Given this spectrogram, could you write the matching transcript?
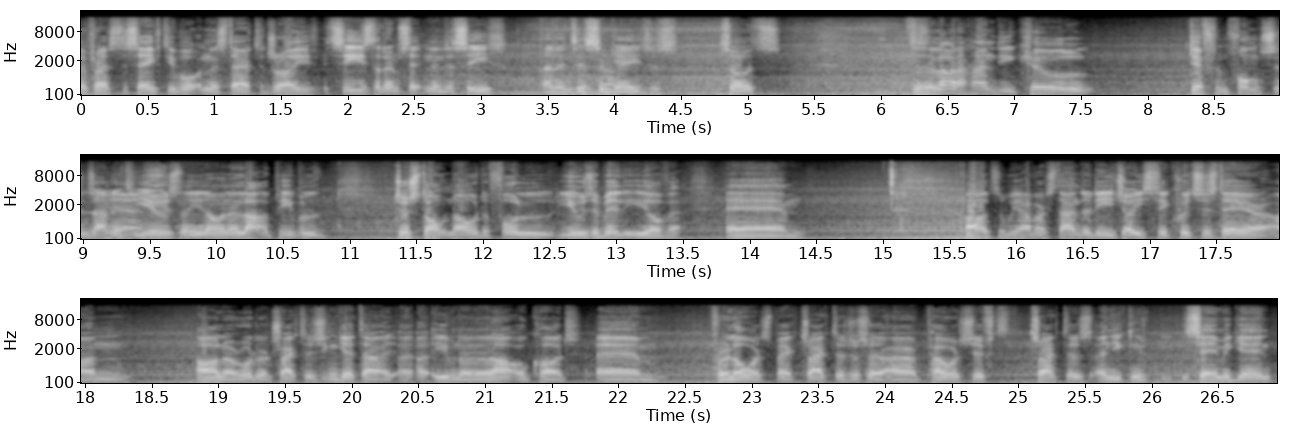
If I press the safety button and start to drive, it sees that I'm sitting in the seat and it disengages. So it's there's a lot of handy, cool, different functions on it to use. now, You know, and a lot of people just don't know the full usability of it. Um, also, we have our standard E joystick, which is there on all our other tractors. You can get that uh, even on an AutoQuad um, for a lower spec tractor, just our, our power shift tractors. And you can same again.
